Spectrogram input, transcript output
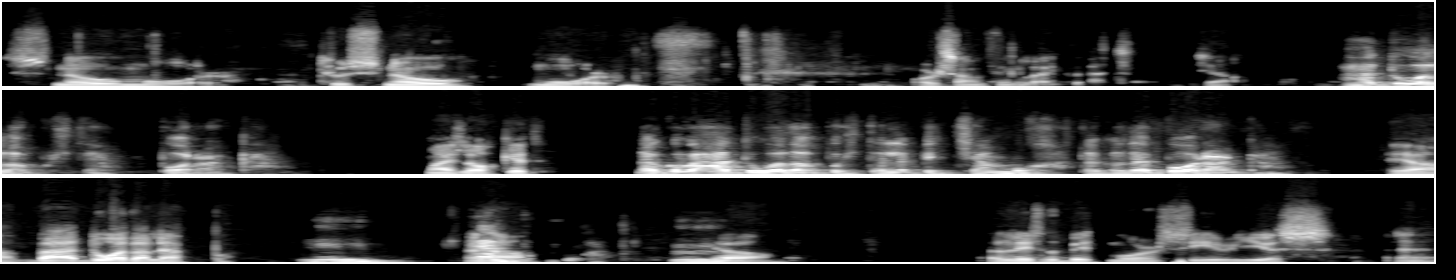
snow more, to snow more, or something like that. Vähän tuolapuista poraka. Maislohket No kun vähän tuolapuistella pitää muhta, kun poraka. ja vähän tuota leppu. Mm. Ja, Mm. ja. A little bit more serious uh,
